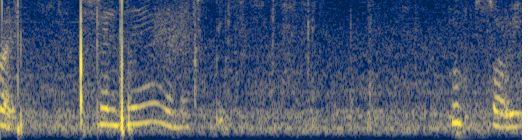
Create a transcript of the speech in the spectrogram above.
Right, continuing the next page. Oops, sorry.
